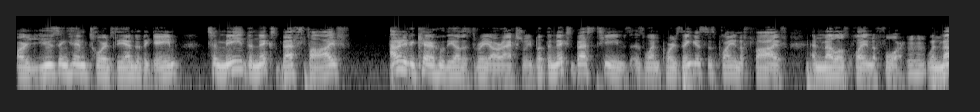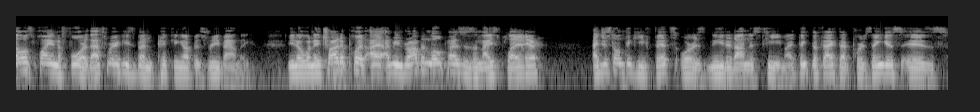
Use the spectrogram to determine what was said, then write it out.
are using him towards the end of the game. To me, the Knicks' best five, I don't even care who the other three are actually, but the Knicks' best teams is when Porzingis is playing the five and Melo's playing the 4 mm-hmm. When Melo's playing the four, that's where he's been picking up his rebounding. You know, when they try to put, I, I mean, Robin Lopez is a nice player. I just don't think he fits or is needed on this team. I think the fact that Porzingis is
